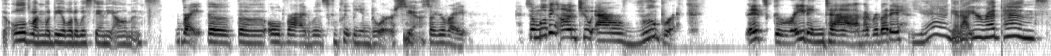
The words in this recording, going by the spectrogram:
the old one would be able to withstand the elements. Right. The the old ride was completely indoors. Yeah. So you're right. So moving on to our rubric. It's grading time, everybody. Yeah, get out your red pens.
